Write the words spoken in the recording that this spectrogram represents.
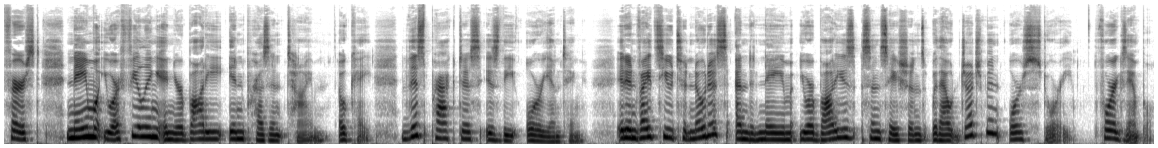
First, name what you are feeling in your body in present time. Okay, this practice is the orienting. It invites you to notice and name your body's sensations without judgment or story. For example,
